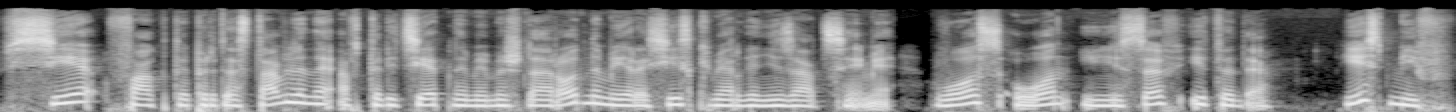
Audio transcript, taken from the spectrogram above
Все факты предоставлены авторитетными международными и российскими организациями – ВОЗ, ООН, ЮНИСЕФ и т.д. Есть миф,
